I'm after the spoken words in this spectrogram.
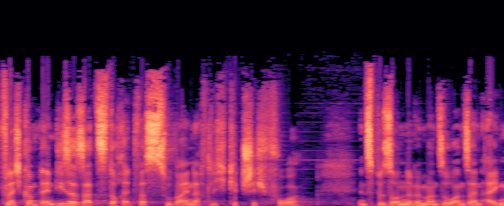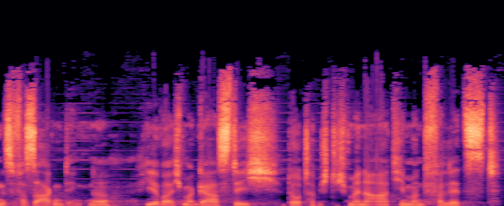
Vielleicht kommt einem dieser Satz doch etwas zu weihnachtlich kitschig vor, insbesondere wenn man so an sein eigenes Versagen denkt. Ne? Hier war ich mal garstig, dort habe ich durch meine Art jemand verletzt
